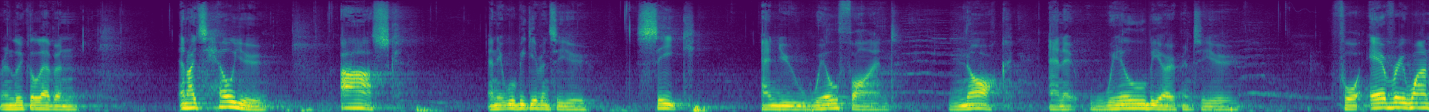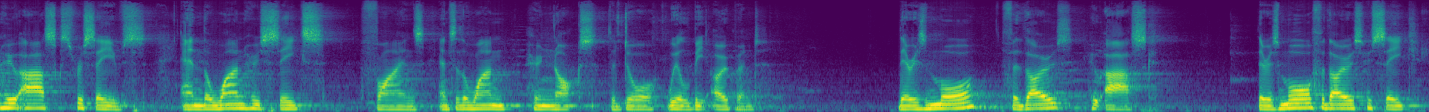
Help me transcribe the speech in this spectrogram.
or in Luke 11, and I tell you, ask and it will be given to you, seek and you will find, knock and it will be open to you. For everyone who asks receives, and the one who seeks finds, and to the one who knocks, the door will be opened. There is more for those who ask. There is more for those who seek.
